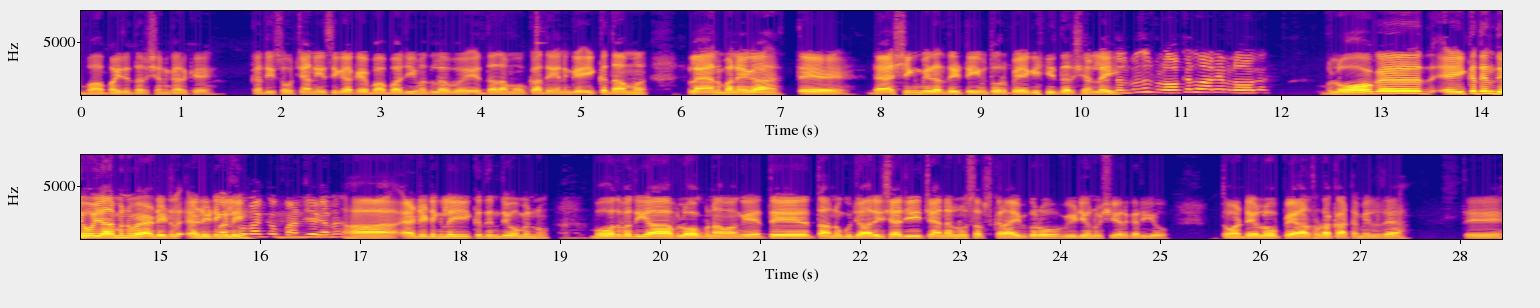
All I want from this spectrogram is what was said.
ਬਾਬਾ ਜੀ ਦੇ ਦਰਸ਼ਨ ਕਰਕੇ। ਕਦੀ ਸੋਚਿਆ ਨਹੀਂ ਸੀਗਾ ਕਿ ਬਾਬਾ ਜੀ ਮਤਲਬ ਇਦਾਂ ਦਾ ਮੌਕਾ ਦੇਣਗੇ। ਇੱਕਦਮ ਪਲਾਨ ਬਣੇਗਾ ਤੇ ਡੈਸ਼ਿੰਗ ਮਿਰਰ ਦੀ ਟੀਮ ਤੁਰ ਪਏਗੀ ਦਰਸ਼ਨ ਲਈ। ਵਲੌਗ ਕਦੋਂ ਆ ਰਿਹਾ ਵਲੌਗ ਵਲੌਗ ਇੱਕ ਦਿਨ ਦਿਓ ਯਾਰ ਮੈਨੂੰ ਐਡਿਟ ਐਡੀਟਿੰਗ ਲਈ। ਤੱਕ ਬਣ ਜਾਏਗਾ ਨਾ। ਹਾਂ ਐਡੀਟਿੰਗ ਲਈ ਇੱਕ ਦਿਨ ਦਿਓ ਮੈਨੂੰ। ਬਹੁਤ ਵਧੀਆ ਵਲੌਗ ਬਣਾਵਾਂਗੇ ਤੇ ਤੁਹਾਨੂੰ ਗੁਜ਼ਾਰਿਸ਼ ਹੈ ਜੀ ਚੈਨਲ ਨੂੰ ਸਬਸਕ੍ਰਾਈਬ ਕਰੋ ਵੀਡੀਓ ਨੂੰ ਸ਼ੇਅਰ ਕਰਿਓ। ਤੁਹਾਡੇ ਵੱਲੋਂ ਪਿਆਰ ਥੋੜਾ ਘੱਟ ਮਿਲ ਰਿਹਾ। ਤੇ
